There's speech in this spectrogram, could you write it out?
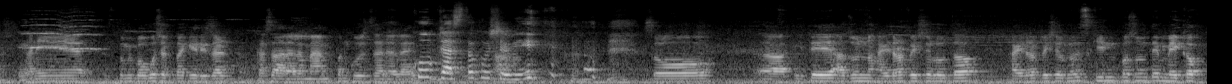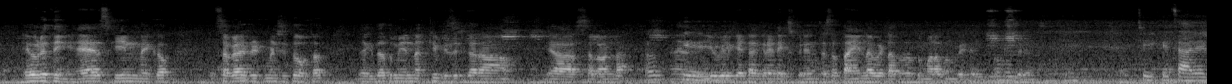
Okay. आणि तुम्ही बघू शकता की रिझल्ट कसा आलेला. मॅम पण खुश झालेला आहे. खूप जास्त खुश आहे मी. सो इथे अजून हायड्रा फेशियल होतं. हायड्रा फेशियलमध्ये स्किनपासून ते makeup everything hair skin makeup सगळ्या ट्रीटमेंट्स इथं होतात. एकदा तुम्ही नक्की व्हिजिट करा या सलॉनला. You will get a great experience जसं ताईंला भेटा तसं तुम्हाला पण भेटेल. एक्सपिरियन्स ठीक आहे चालेल.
